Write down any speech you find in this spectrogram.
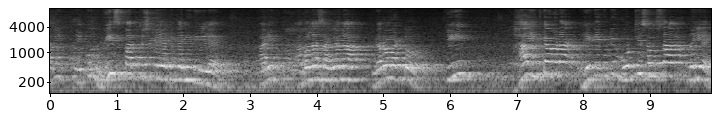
आम्ही एकूण वीस पारितोषिकं या ठिकाणी दिलेली आहेत. आणि आम्हाला सांगायला गर्व वाटतो की हा इतका मोठा हे काही कुठे मोठी संस्था नाही आहे.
